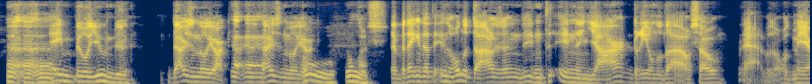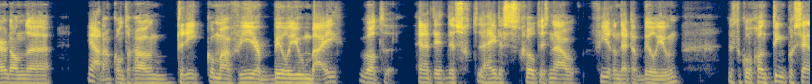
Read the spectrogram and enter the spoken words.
Ja, uh, 1 biljoen. Duizend miljard. Ja, ja, ja. Duizend miljard. Oeh, jongens. Dat betekent dat in 100 dagen, dus in, in, in, een jaar, 300 dagen of zo, ja, wat meer, dan, uh, ja, dan komt er gewoon 3,4 biljoen bij. Wat, en het, de, de hele schuld is nou 34 biljoen. Dus er komt gewoon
